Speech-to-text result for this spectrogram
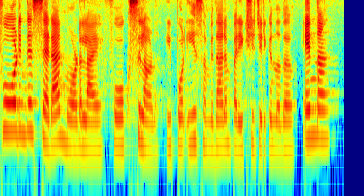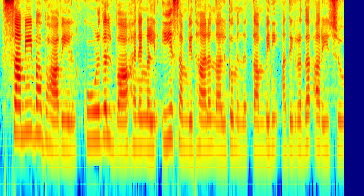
ഫോർഡിന്റെ സെഡാൻ മോഡലായ ഫോക്സിലാണ് ഇപ്പോൾ ഈ സംവിധാനം പരീക്ഷിച്ചിരിക്കുന്നത്. എന്നാൽ സമീപ ഭാവിയിൽ കൂടുതൽ വാഹനങ്ങളിൽ ഈ സംവിധാനം നൽകുമെന്ന് കമ്പനി അധികൃതർ അറിയിച്ചു.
